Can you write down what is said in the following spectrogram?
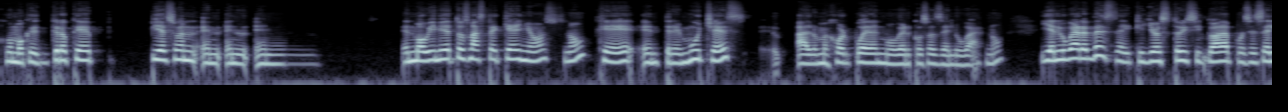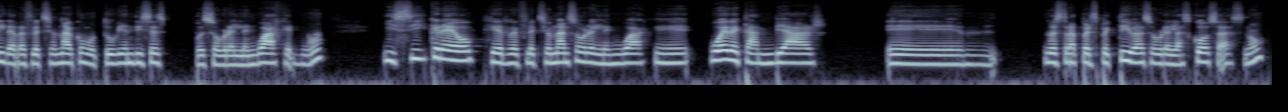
como que creo que pienso en, en, en, en, movimientos más pequeños, ¿no? Que entre muchos a lo mejor pueden mover cosas del lugar, ¿no? Y el lugar desde el que yo estoy situada, pues es el de reflexionar, como tú bien dices, pues sobre el lenguaje, ¿no? Y sí creo que reflexionar sobre el lenguaje puede cambiar em, nuestra perspectiva sobre las cosas, ¿no?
